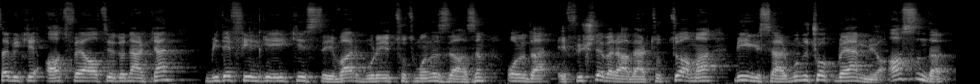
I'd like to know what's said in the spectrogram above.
tabii ki at F6'ya dönerken bir de fil G2 isteği var. Burayı tutmanız lazım. Onu da F3 ile beraber tuttu ama bilgisayar bunu çok beğenmiyor. Aslında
